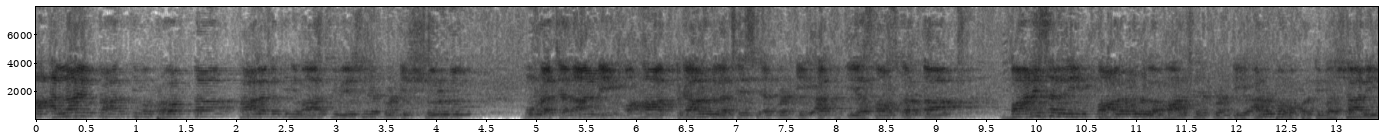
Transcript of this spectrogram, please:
ఆ అల్లా యొక్క అంతిమ ప్రవక్త కాలగతిని మార్చి వేసినటువంటి సూర్యుడు మూఢ జనాన్ని మహాజ్ఞానులుగా చేసినటువంటి అద్వితీయ సంస్కర్త బానిసల్ని పాలకులుగా మార్చినటువంటి అనుపమ ప్రతిభశాలి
